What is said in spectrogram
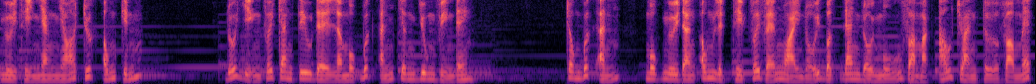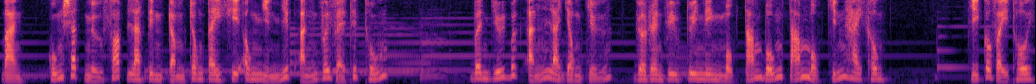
người thì nhăn nhó trước ống kính. Đối diện với trang tiêu đề là một bức ảnh chân dung viền đen. Trong bức ảnh, một người đàn ông lịch thiệp với vẻ ngoài nổi bật đang đội mũ và mặc áo choàng tựa vào mép bàn, cuốn sách ngữ pháp Latin cầm trong tay khi ông nhìn nhiếp ảnh với vẻ thích thú. Bên dưới bức ảnh là dòng chữ Grenville tuy niên 18481920. Chỉ có vậy thôi.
